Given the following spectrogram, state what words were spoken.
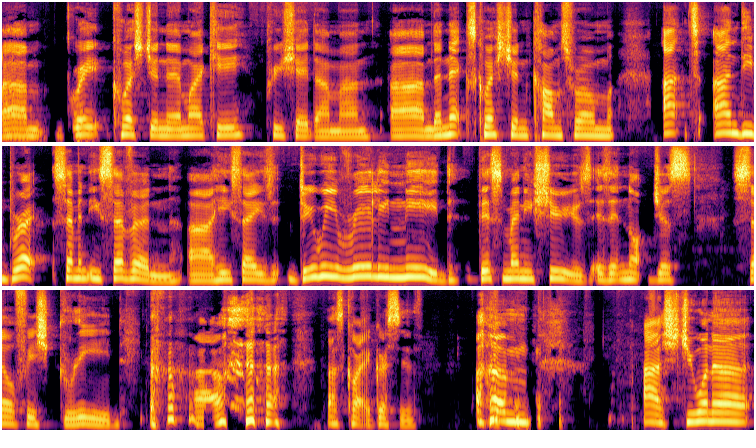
Um, great question there, Mikey. Appreciate that, man. Um, the next question comes from at Andy Brett seventy seven. Uh, he says, "Do we really need this many shoes? Is it not just selfish greed?" Uh, that's quite aggressive. Um, Ash, do you want to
